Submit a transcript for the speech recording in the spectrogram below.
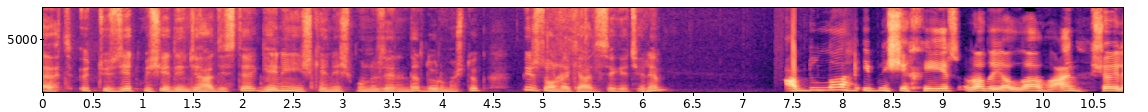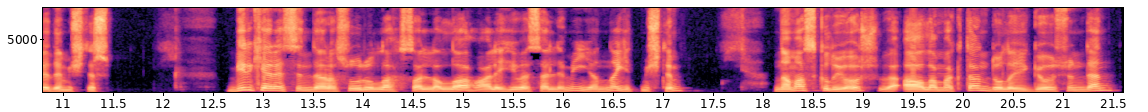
Evet 377. hadiste geniş geniş bunun üzerinde durmuştuk. Bir sonraki hadise geçelim. Abdullah İbni Şehir radıyallahu anh şöyle demiştir. Bir keresinde Resulullah sallallahu aleyhi ve sellemin yanına gitmiştim. Namaz kılıyor ve ağlamaktan dolayı göğsünden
